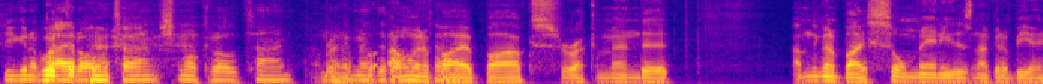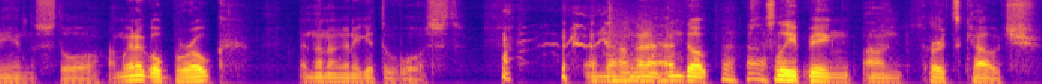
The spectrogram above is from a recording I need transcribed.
You're gonna With buy it all the time? Smoke it all the time? I'm gonna, Recommend bu- it I'm gonna the buy a box, recommend it. I'm gonna buy so many. There's not gonna be any in the store. I'm gonna go broke, and then I'm gonna get divorced, and then I'm gonna end up sleeping on Kurt's couch,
